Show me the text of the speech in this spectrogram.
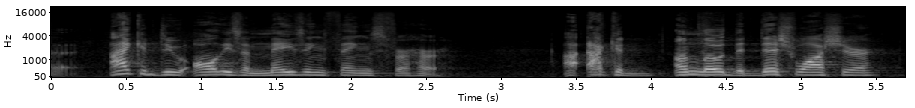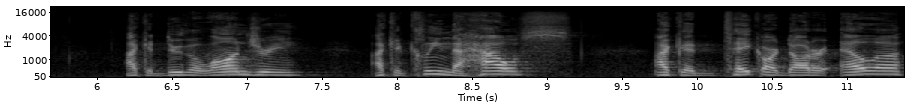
uh, I could do all these amazing things for her. I, I could unload the dishwasher, I could do the laundry, I could clean the house. I could take our daughter Ella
